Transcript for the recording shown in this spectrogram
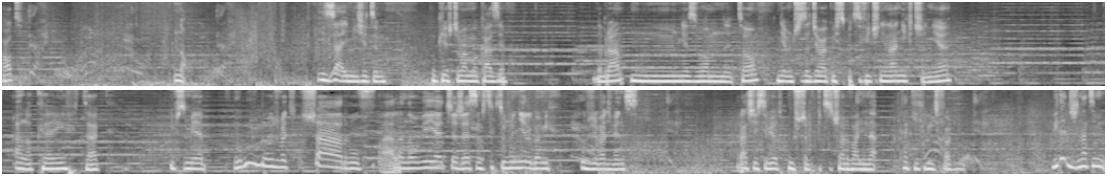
Kot. No. I zajmij się tym, póki jeszcze mamy okazję. Dobra, mm, niezłomny to. Nie wiem, czy zadziała jakoś specyficznie na nich, czy nie. Ale okej, tak. I w sumie mógłbym używać czarów, ale no wiecie, że jestem z tych, którzy nie lubią ich używać, więc raczej sobie odpuszczę póki co czarowanie na takich bitwach. Widać, że na tym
